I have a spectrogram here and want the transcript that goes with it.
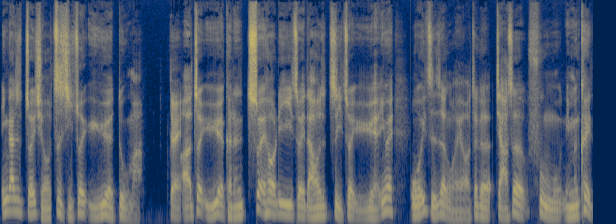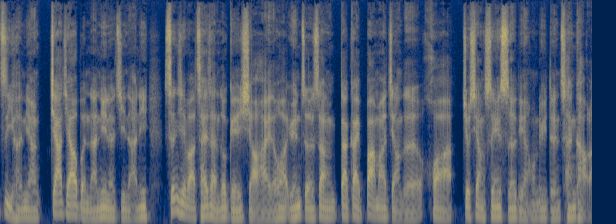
应该是追求自己最愉悦度嘛。对啊，最愉悦可能最后利益最大，或是自己最愉悦。因为我一直认为哦，这个假设父母你们可以自己衡量，家家本难念的经啊。你生前把财产都给小孩的话，原则上大概爸妈讲的话，就像深夜十二点红绿灯参考了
